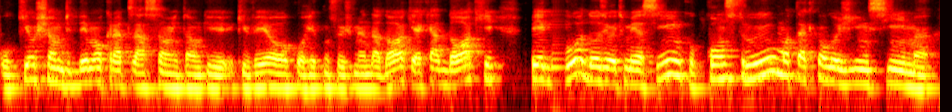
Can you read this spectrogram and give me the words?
O que eu chamo de democratização, então, que, que veio a ocorrer com o surgimento da DOC, é que a DOC pegou a 12865, construiu uma tecnologia em cima,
